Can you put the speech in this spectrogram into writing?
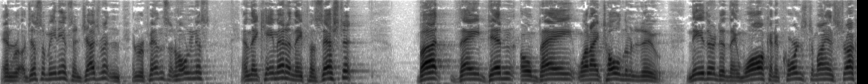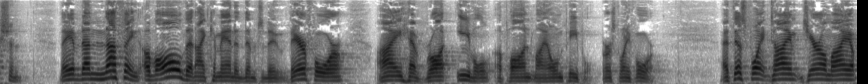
and re- disobedience and judgment and, and repentance and holiness. And they came in and they possessed it, but they didn't obey what I told them to do. Neither did they walk in accordance to my instruction. They have done nothing of all that I commanded them to do. Therefore, I have brought evil upon my own people. Verse 24. At this point in time, Jeremiah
